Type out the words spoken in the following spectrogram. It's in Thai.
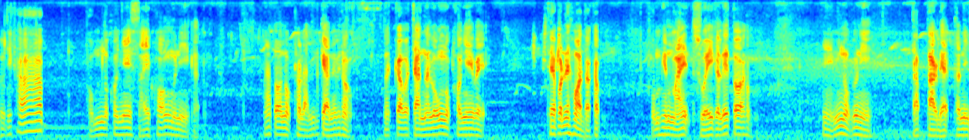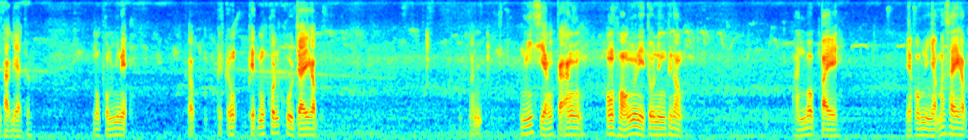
สวัสดีครับ ผมนกเขาใหญ่สายคล้องมือนี่ครับมาตอนนกถลันลิ้นแก้วนะพี่น้องแล้วก็อาจารย์นรงนกเขาใหญ่ไว้แทบพอได้หอดหรอกครับ ผมเห็นไม้สวยกันเลยต่อครับนี่มีนกตัวนี้จับตากแดดตอนนี้ตากแดดครับนกผมอยู่นี่ยครับเพชรเพชรมงคลขู่ใจครับ มันมีเสียงกลางห้องหองอยู่นี่ตัวหนึ่งพี่น้องหันบไป เดี๋ยวผมนี่ยับมาใส่ครับ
